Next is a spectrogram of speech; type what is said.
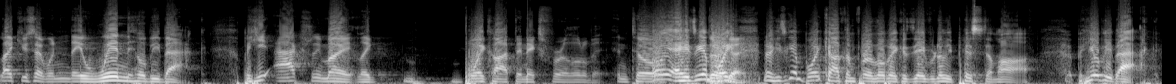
Like you said, when they win, he'll be back. But he actually might like boycott the Knicks for a little bit until. Oh yeah, he's gonna boy- no, he's gonna boycott them for a little bit because they really pissed him off. But he'll be back.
